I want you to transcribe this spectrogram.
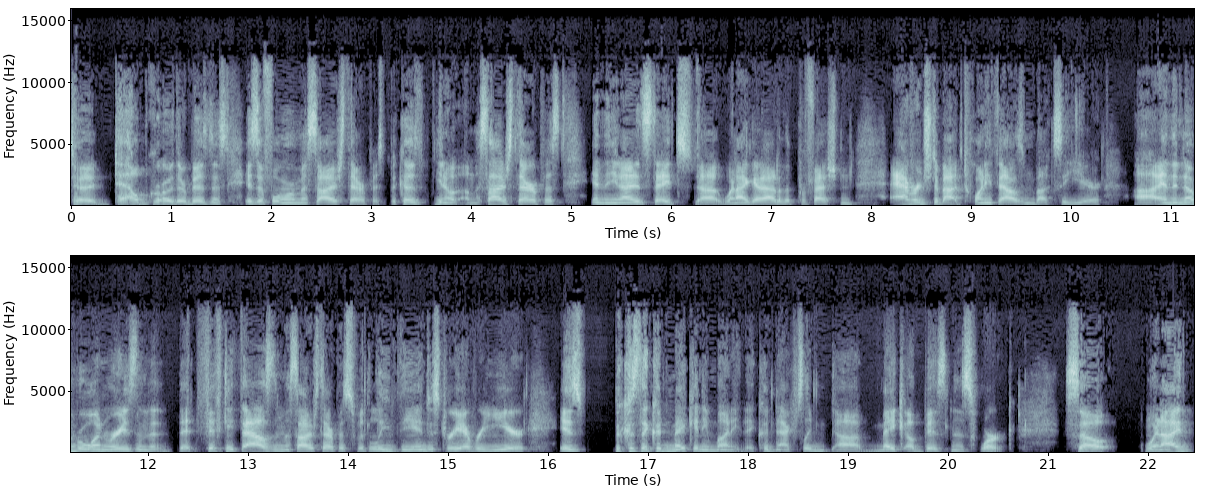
to to help grow their business is a former massage therapist because you know a massage therapist in the United States uh, when I got out of the profession averaged about twenty thousand bucks a year. Uh, and the number one reason that, that 50,000 massage therapists would leave the industry every year is because they couldn't make any money. They couldn't actually uh, make a business work. So when I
